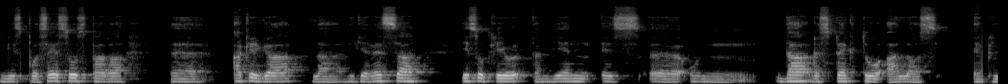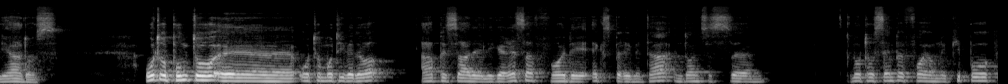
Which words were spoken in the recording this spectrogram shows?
mis procesos para agregar la ligereza. Eso creo también es un da respecto a los empleados. Otro punto, otro motivador, a pesar de ligereza, fue de experimentar. Entonces, Loto siempre fue un equipo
